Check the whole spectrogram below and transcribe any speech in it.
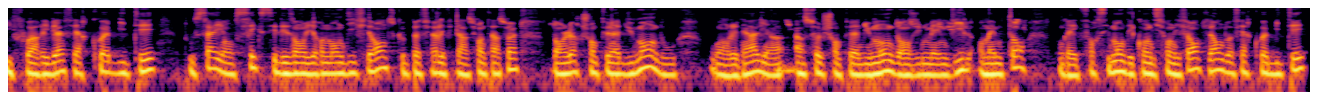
Il faut arriver à faire cohabiter tout ça, et on sait que c'est des environnements différents de ce que peuvent faire les fédérations internationales dans leur championnat du monde, où, où en général il y a un, un seul championnat du monde dans une même ville en même temps, donc avec forcément des conditions différentes. Là, on doit faire cohabiter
